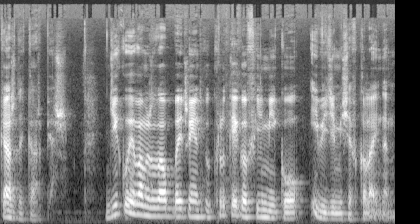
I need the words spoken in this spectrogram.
każdy karpiarz. Dziękuję Wam za obejrzenie tego krótkiego filmiku i widzimy się w kolejnym.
